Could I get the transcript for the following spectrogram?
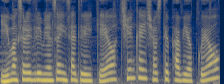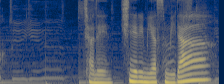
이 음악 전해드리면서 인사드릴게요. 지금까지 JUST POP이었고요. 저는 신혜림이었습니다.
